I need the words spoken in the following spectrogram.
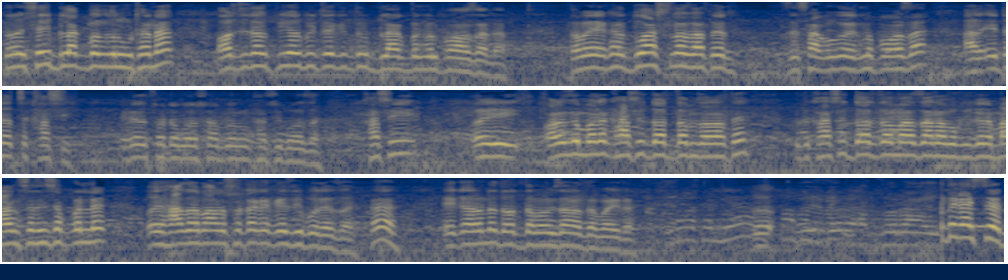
তবে সেই ব্ল্যাক বেঙ্গল উঠে না। অরিজিনাল পিওর বিটে কিন্তু ব্ল্যাক বেঙ্গল পাওয়া যায় না। তবে এখানে দুয়াশলা জাতের যে ছাগলগুলো এগুলো পাওয়া যায়। আর এটা হচ্ছে খাসি। এখানে ছোট বড় সব রকম খাসি পাওয়া যায়। খাসি ওই অনেকজন বলে খাসির দরদাম জানাতে। কিন্তু খাসির দরদাম জানাব কি করে? মাংসের হিসাব করলে ওই হাজার বারোশো টাকা কেজি পড়ে যায় হ্যাঁ? এই কারণে দরদাম আমি জানাতে পারি না। তো আসছেন?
